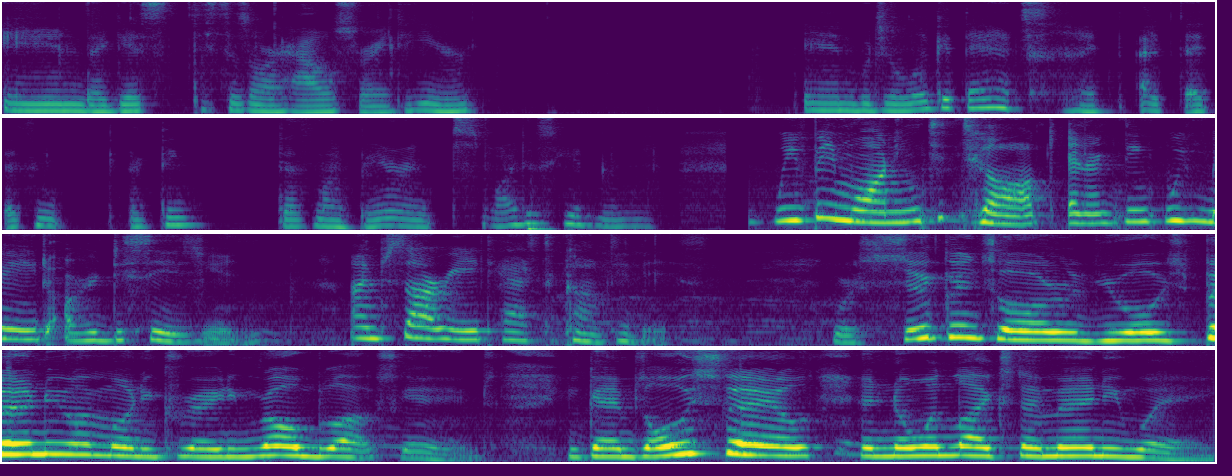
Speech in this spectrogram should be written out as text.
and I guess this is our house right here. And would you look at that? I I I think I think that's my parents. Why does he have no? We've been wanting to talk, and I think we've made our decision. I'm sorry it has to come to this. We're sick and tired of you always spending our money creating Roblox games. Your games always fail, and no one likes them anyway.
